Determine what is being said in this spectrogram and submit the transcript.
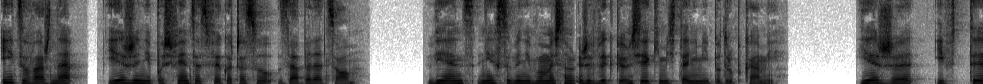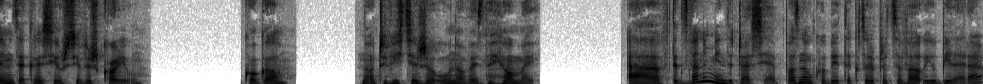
I co ważne, Jerzy nie poświęca swojego czasu za byle co, więc niech sobie nie pomyślą, że wykpią się jakimiś tanimi podróbkami. Jerzy i w tym zakresie już się wyszkolił. Kogo? No oczywiście, że u nowej znajomej. A w tak zwanym międzyczasie poznał kobietę, która pracowała u jubilera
